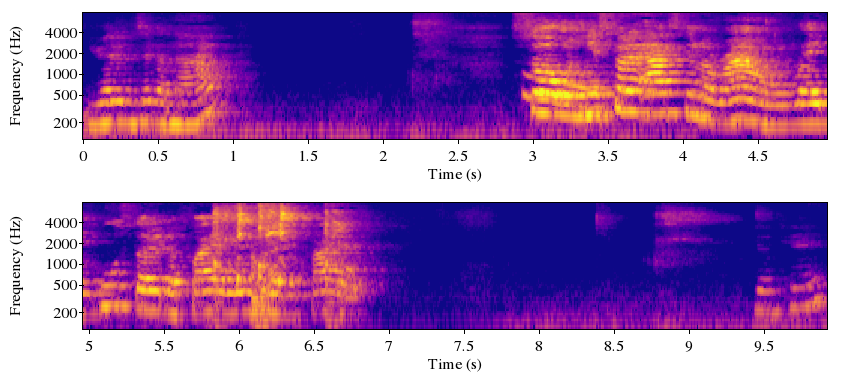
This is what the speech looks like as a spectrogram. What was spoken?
You ready to take a nap? So when he started asking around, like who started the fire, who started the fire? You okay?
